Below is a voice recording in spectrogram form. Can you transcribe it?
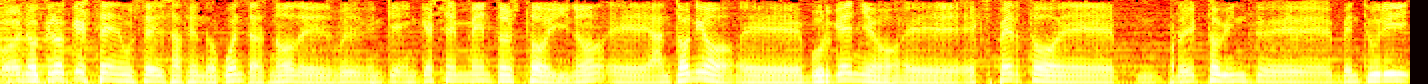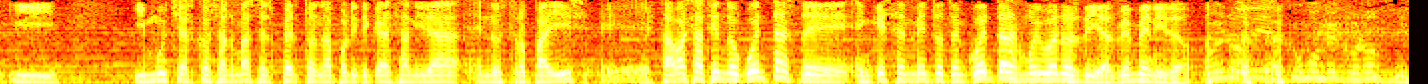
Bueno, creo que estén ustedes haciendo cuentas, ¿no? En, qué, segmento estoy, ¿no? Eh, Antonio, eh, burgueño, eh, experto, eh, proyecto Venturi y y muchas cosas más, experto en la política de sanidad en nuestro país. Eh, estabas haciendo cuentas de en qué segmento te encuentras. Muy buenos días, bienvenido. Buenos días, ¿cómo me conoces?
